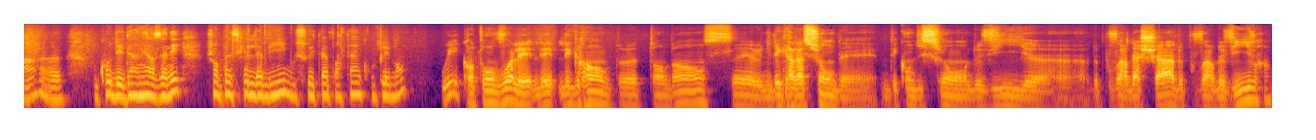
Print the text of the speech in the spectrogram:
hein, au cours des dernières années. Jean-Pascal Labille, vous souhaitez apporter un complément? Oui, quand on voit les, grandes tendances, c'est une dégradation des, conditions de vie, euh, de pouvoir d'achat, de pouvoir de vivre,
